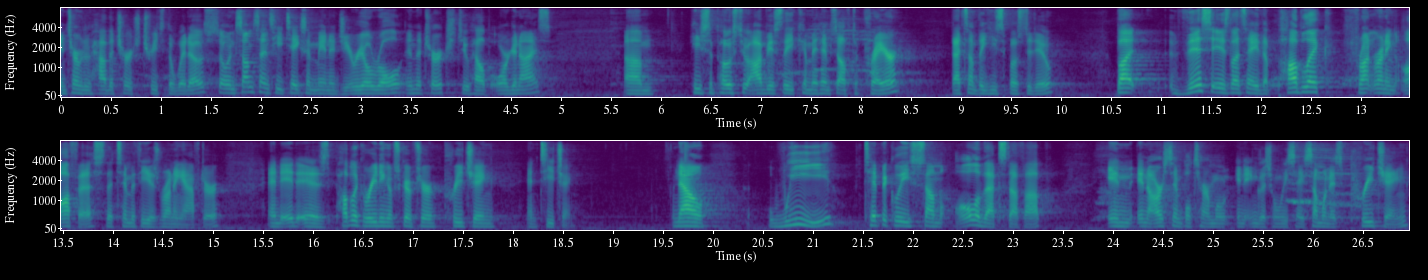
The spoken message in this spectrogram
in terms of how the church treats the widows. So, in some sense, he takes a managerial role in the church to help organize. Um, he's supposed to obviously commit himself to prayer. That's something he's supposed to do. But this is, let's say, the public front running office that Timothy is running after, and it is public reading of Scripture, preaching, and teaching. Now, we typically sum all of that stuff up in, in our simple term in English when we say someone is preaching.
